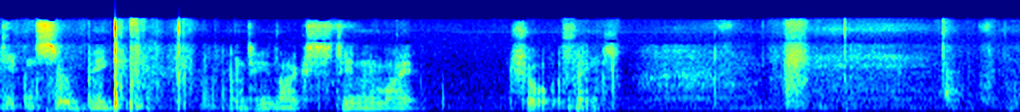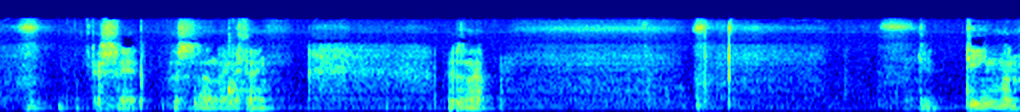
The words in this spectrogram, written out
Getting so big, and he likes stealing my short things. That's it. This is a new thing, isn't it? Kingman,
